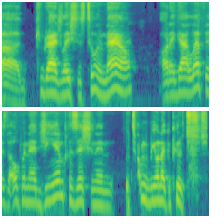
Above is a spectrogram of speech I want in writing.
uh congratulations to him. Now all they got left is to open that GM position and tell him to be on that computer.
